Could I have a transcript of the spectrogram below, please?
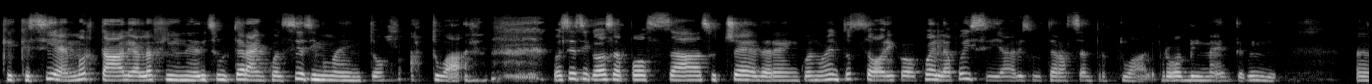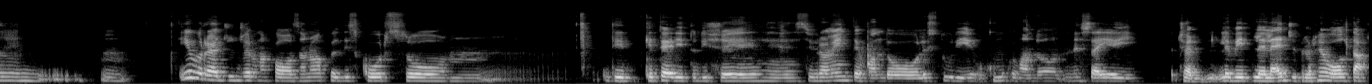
che, che sia immortale alla fine risulterà in qualsiasi momento attuale. Qualsiasi cosa possa succedere in quel momento storico, quella poesia risulterà sempre attuale, probabilmente. Quindi, ehm, Mm. Io vorrei aggiungere una cosa, no, a quel discorso mm, di- che te hai detto, dice eh, sicuramente quando le studi o comunque quando ne sei, cioè le, le leggi per la prima volta,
